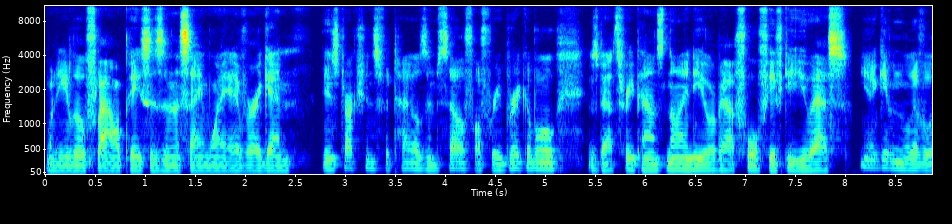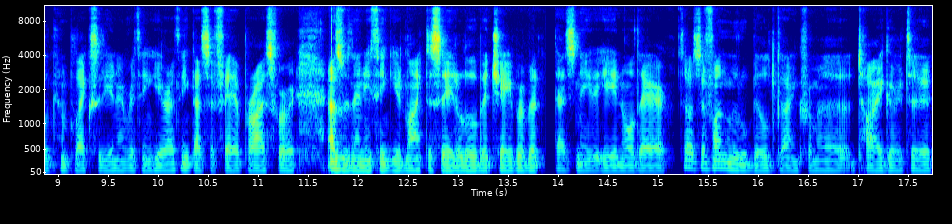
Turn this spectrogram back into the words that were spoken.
one of your little flower pieces in the same way ever again. Instructions for Tails himself off Rebrickable, it was about £3.90 or about 450 US. You know, given the level of complexity and everything here, I think that's a fair price for it. As with anything, you'd like to see it a little bit cheaper, but that's neither here nor there. So it's a fun little build going from a tiger to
